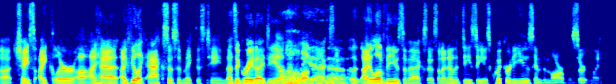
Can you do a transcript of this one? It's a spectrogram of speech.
Uh, Chase Eichler. Uh, I had. I feel like Access would make this team. That's a great idea. I Oh, love yeah. Access. I love the use of Access, and I know that DC is quicker to use him than Marvel. Certainly,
